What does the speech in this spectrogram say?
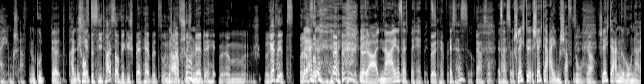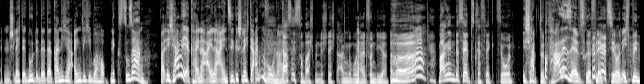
Eigenschaften. Gut, da kann ich, Ich hoffe, jetzt. das Lied heißt auch wirklich Bad Habits und Ich glaub heißt schon. Bad äh, ähm, Rabbits oder so. Egal, nein, es heißt Bad Habits. Bad Habits. Es heißt so. Ja, so. Es ja. heißt so. Schlechte, schlechte Eigenschaften. So, ja. Schlechte Angewohnheiten. Schlechte, gut, da, da kann ich ja eigentlich überhaupt nichts zu sagen. Weil ich habe ja keine eine einzige schlechte Angewohnheit. Das ist zum Beispiel eine schlechte Angewohnheit von dir. Mangelnde Selbstreflexion. Ich habe totale Selbstreflexion. Ich bin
